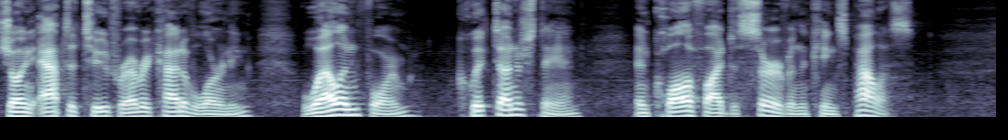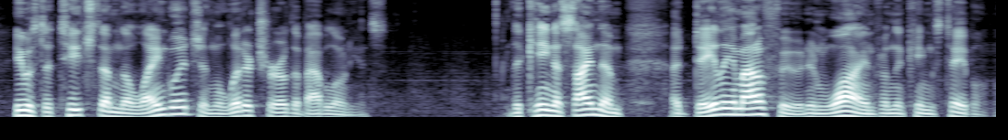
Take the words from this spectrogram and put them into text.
showing aptitude for every kind of learning, well informed, quick to understand, and qualified to serve in the king's palace. He was to teach them the language and the literature of the Babylonians. The king assigned them a daily amount of food and wine from the king's table.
